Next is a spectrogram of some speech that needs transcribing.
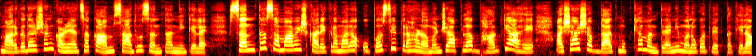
मार्गदर्शन करण्याचं काम साधू संतांनी केलंय. संत समावेश कार्यक्रमाला उपस्थित राहणं म्हणजे आपलं भाग्य आहे अशा शब्दात मुख्यमंत्र्यांनी मनोगत व्यक्त केलं.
